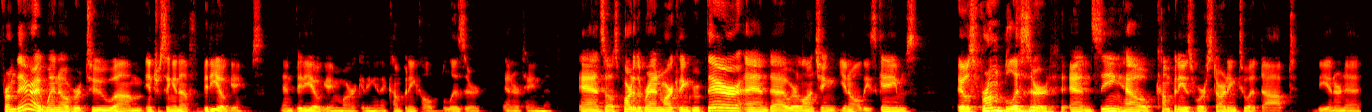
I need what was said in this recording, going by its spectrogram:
From there, I went over to, um, interesting enough, video games and video game marketing in a company called Blizzard Entertainment. And so I was part of the brand marketing group there, and uh, we were launching, you know, all these games it was from Blizzard and seeing how companies were starting to adopt the internet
